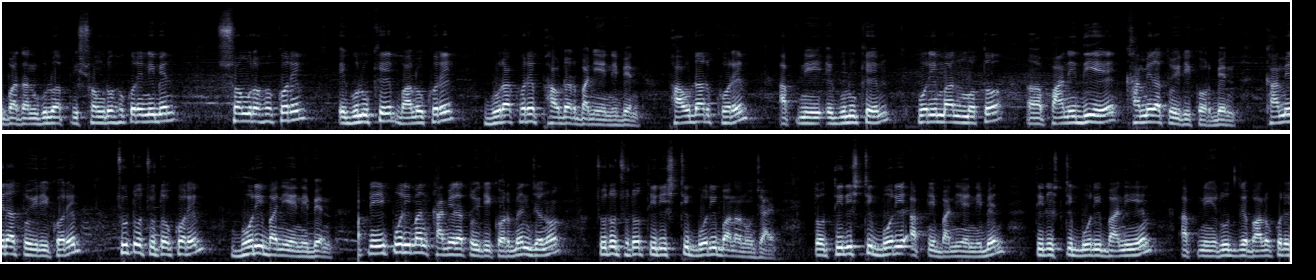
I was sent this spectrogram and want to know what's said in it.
উপাদানগুলো আপনি সংগ্রহ করে নেবেন। সংগ্রহ করে এগুলোকে ভালো করে গুঁড়া করে পাউডার বানিয়ে নেবেন। পাউডার করে আপনি এগুলোকে পরিমাণ মতো পানি দিয়ে খামিরা তৈরি করবেন। খামিরা তৈরি করে ছোটো ছোটো করে বড়ি বানিয়ে নেবেন। আপনি এই পরিমাণ খামিরা তৈরি করবেন যেন ছোটো ছোটো তিরিশটি বড়ি বানানো যায়। তো তিরিশটি বড়ি আপনি বানিয়ে নেবেন। তিরিশটি বড়ি বানিয়ে আপনি রুদ্রে ভালো করে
